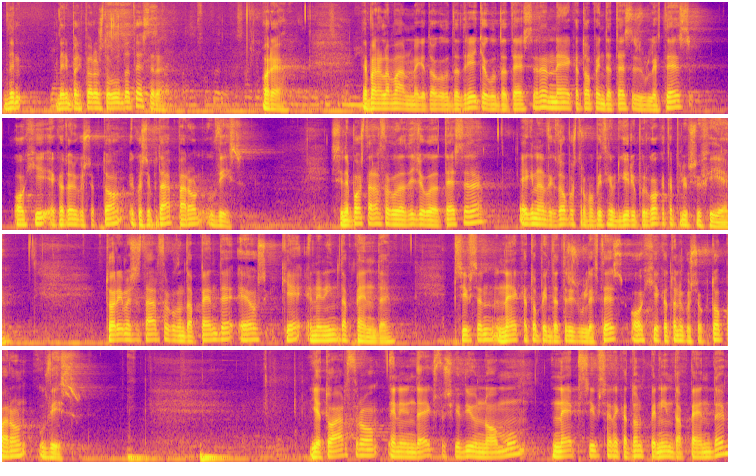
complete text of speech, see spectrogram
Δεν, δεν υπάρχει παρόν στο 84. Ωραία. Επαναλαμβάνουμε για το 83 και 84, ναι 154 βουλευτές, όχι 127, 27 παρόν ουδής. Συνεπώς τα άρθρα 83 και 84 έγιναν δεκτό όπως τροποποιήθηκε από τον κύριο Υπουργό κατά πλειοψηφία. Τώρα είμαστε στα άρθρα 85 έως και 95. Ψήφισαν ναι 153 βουλευτές, όχι 128 παρόν ουδής. Για το άρθρο 96 του σχεδίου νόμου, ναι ψήφισαν 155,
